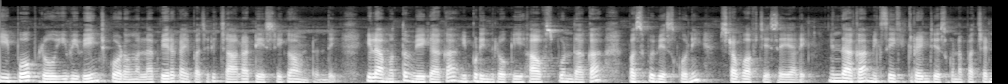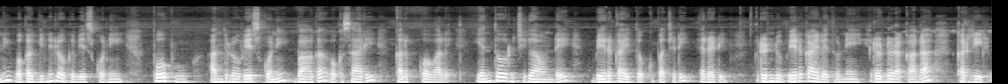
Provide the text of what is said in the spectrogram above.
ఈ పోపులో ఇవి వేయించుకోవడం వల్ల బీరకాయ పచ్చడి చాలా టేస్టీగా ఉంటుంది. ఇలా మొత్తం వేగాక ఇప్పుడు ఇందులోకి హాఫ్ స్పూన్ దాకా పసుపు వేసుకొని స్టవ్ ఆఫ్ చేసేయాలి. ఇందాక మిక్సీకి గ్రైండ్ చేసుకున్న పచ్చడిని ఒక గిన్నెలోకి వేసుకొని పోపు అందులో వేసుకొని బాగా ఒకసారి కలుపుకోవాలి. ఎంతో రుచిగా ఉండే బీరకాయ తొక్కు పచ్చడి రెడీ. రెండు బీరకాయలతోనే రెండు రకాల కర్రీలు.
